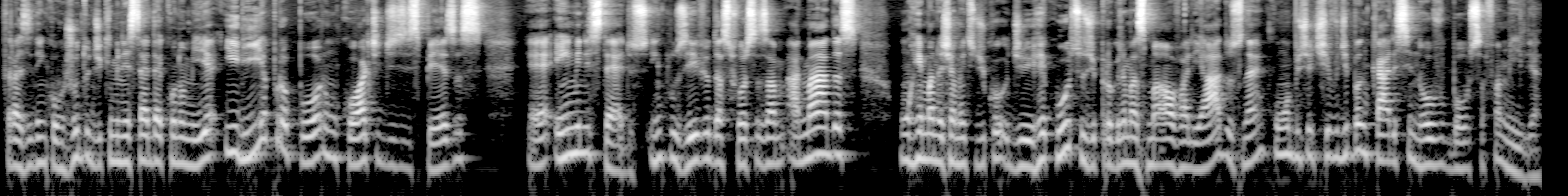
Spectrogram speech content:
trazida em conjunto de que o Ministério da Economia iria propor um corte de despesas é, em ministérios, inclusive das Forças Armadas, um remanejamento de, de, recursos de programas mal avaliados, né, com o objetivo de bancar esse novo Bolsa Família.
